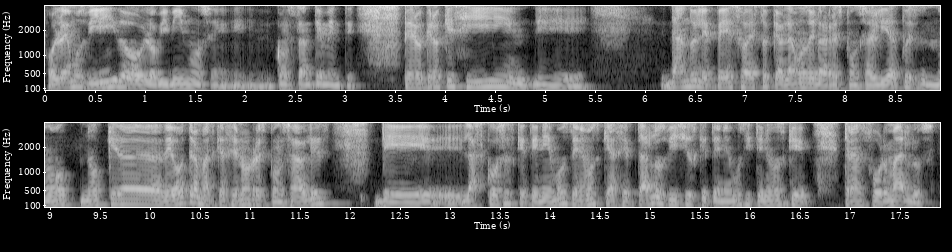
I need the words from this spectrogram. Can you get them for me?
o lo hemos vivido o lo vivimos eh, constantemente. Pero creo que sí, eh, dándole peso a esto que hablamos de la responsabilidad, pues no, no queda de otra más que hacernos responsables de las cosas que tenemos. Tenemos que aceptar los vicios que tenemos y tenemos que transformarlos.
